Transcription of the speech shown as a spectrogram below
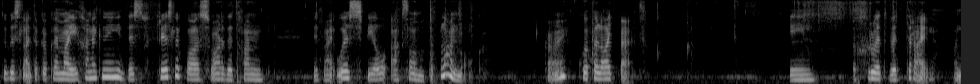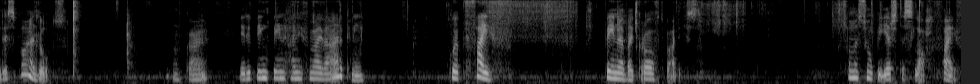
toe besluit ek okay, maar hier gaan ek nie, dis vreeslik baie swart, dit gaan met my oë speel. Ek sal moet 'n plan maak. OK, koop 'n light pad. En 'n groot wit trei, want dis baie dots. OK. Hierdie pink pen gaan nie vir my werk nie. Koop 5 penne by Craft Buddies. Sommige so op die eerste slag, 5.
